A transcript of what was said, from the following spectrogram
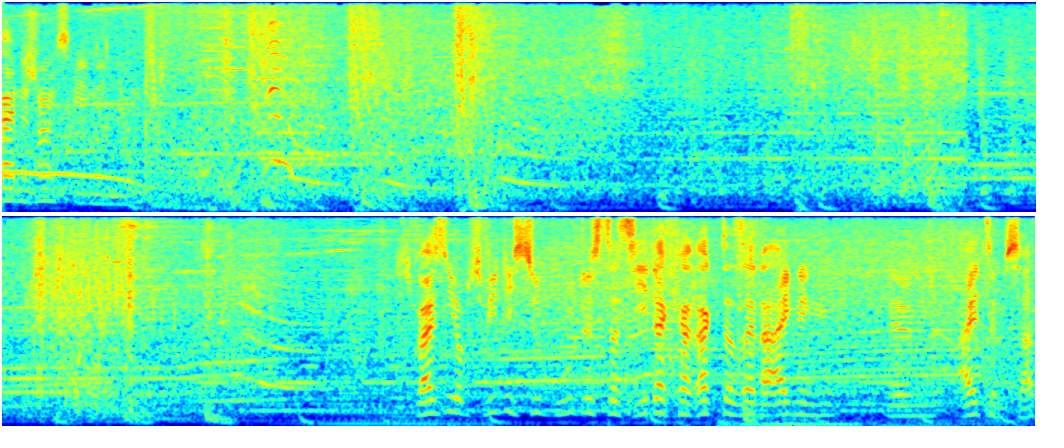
Keine Chance gegen den Jungen. Ich weiß nicht, ob es wirklich so gut ist, dass jeder Charakter seine eigenen ähm, Items hat.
